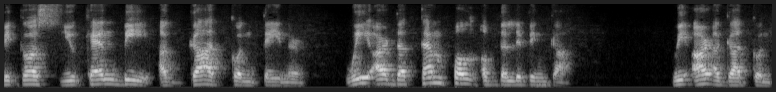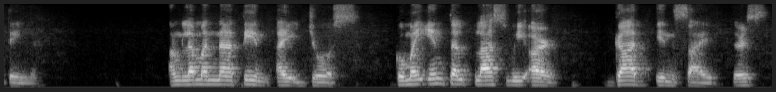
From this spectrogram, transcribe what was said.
Because you can be a God container. We are the temple of the living God. We are a God container. Ang laman natin ay Diyos. Kung may Intel Plus, we are God inside. There's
